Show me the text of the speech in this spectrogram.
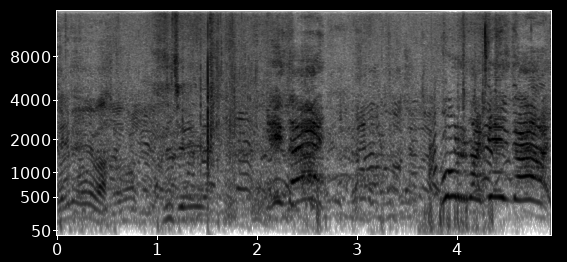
Chyba. Gwizdaj! Kurwa, gwizdaj!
